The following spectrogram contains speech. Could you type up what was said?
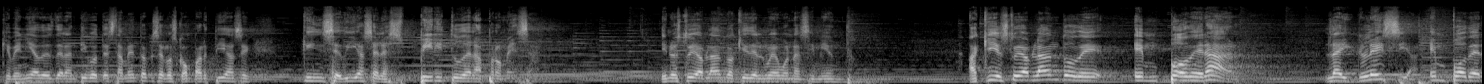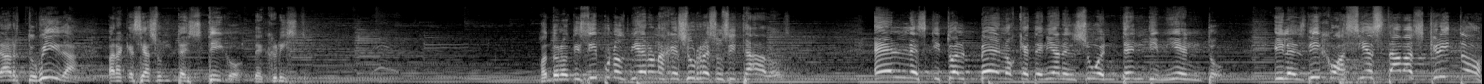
que venía desde el Antiguo Testamento que se los compartí hace 15 días, el espíritu de la promesa. Y no estoy hablando aquí del nuevo nacimiento. Aquí estoy hablando de empoderar la iglesia, empoderar tu vida para que seas un testigo de Cristo. Cuando los discípulos vieron a Jesús resucitado, Él les quitó el velo que tenían en su entendimiento y les dijo, así estaba escrito.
